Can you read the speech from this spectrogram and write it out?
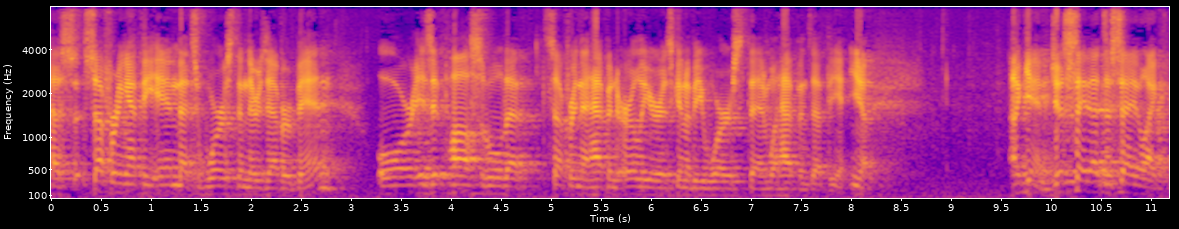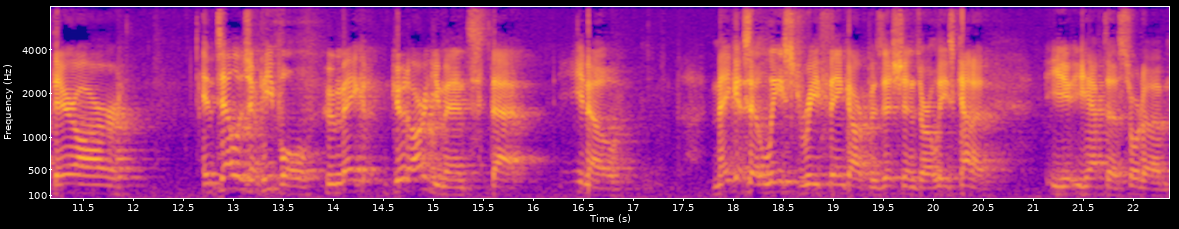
a suffering at the end that's worse than there's ever been? Or is it possible that suffering that happened earlier is going to be worse than what happens at the end? You know, again, just say that to say, like, there are intelligent people who make good arguments that, you know, make us at least rethink our positions or at least kind of, you, you have to sort of,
